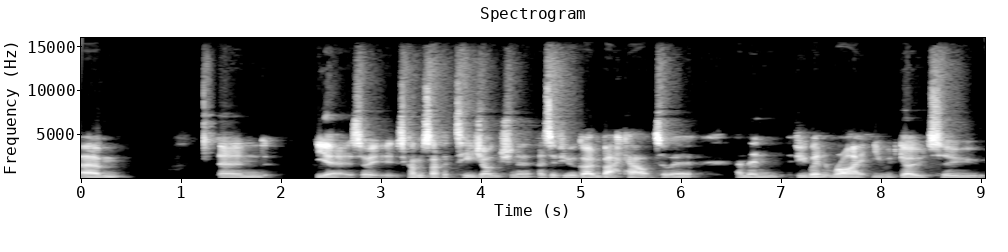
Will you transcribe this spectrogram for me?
Um, and yeah, so it, it comes like a T junction as if you were going back out to it. And then if you went right, you would go to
